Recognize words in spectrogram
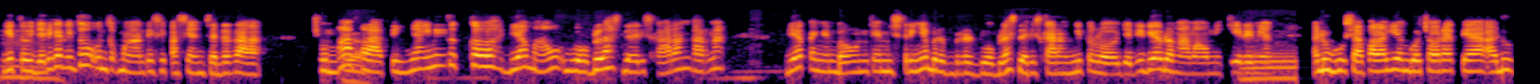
Gitu. Hmm. Jadi kan itu untuk mengantisipasi yang cedera. Cuma yeah. pelatihnya ini kekeh dia mau 12 dari sekarang karena dia pengen bangun chemistry-nya dua belas 12 dari sekarang gitu loh. Jadi dia udah nggak mau mikirin hmm. yang aduh gue siapa lagi yang gue coret ya. Aduh,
